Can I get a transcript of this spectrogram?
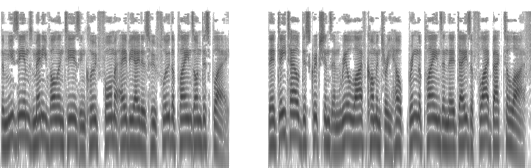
The museum's many volunteers include former aviators who flew the planes on display. Their detailed descriptions and real-life commentary help bring the planes and their days of flight back to life.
